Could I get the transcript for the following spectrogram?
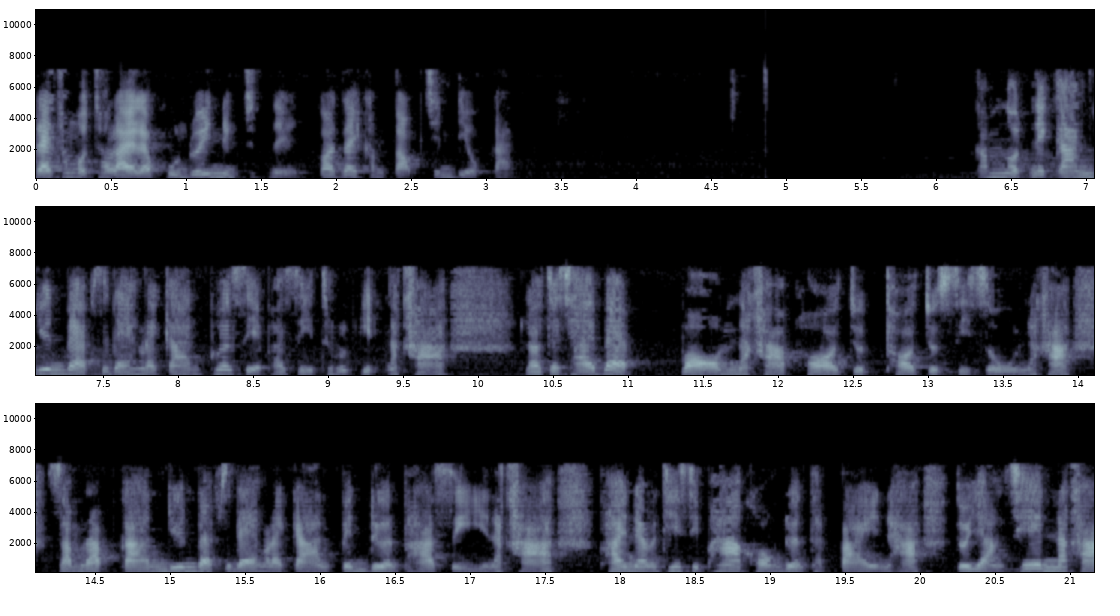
ได้ทั้งหมดเท่าไหร่แล้วคูณด้วย 1.1 ก็ได้คำตอบเช่นเดียวกัน กำหนดในการยื่นแบบแสดงรายการเพื่อเสียภาษีธุรกิจนะคะ เราจะใช้แบบฟอร์มนะคะพอจุดทอจุด40นะคะสำหรับการยื่นแบบแสดงรายการเป็นเดือนภาษีนะคะ ภายในวันที่ 15 ของเดือนถัดไปนะคะ ตัวอย่างเช่นนะคะ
